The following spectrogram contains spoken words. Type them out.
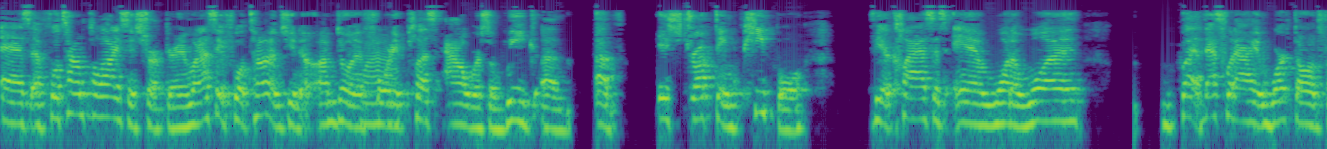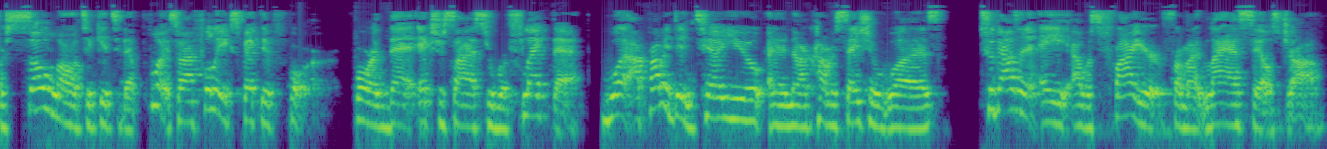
as a full time Pilates instructor. And when I say full times, you know, I'm doing wow. 40 plus hours a week of, of instructing people via classes and one on one. But that's what I had worked on for so long to get to that point. So I fully expected for, for that exercise to reflect that. What I probably didn't tell you in our conversation was 2008, I was fired from my last sales job.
